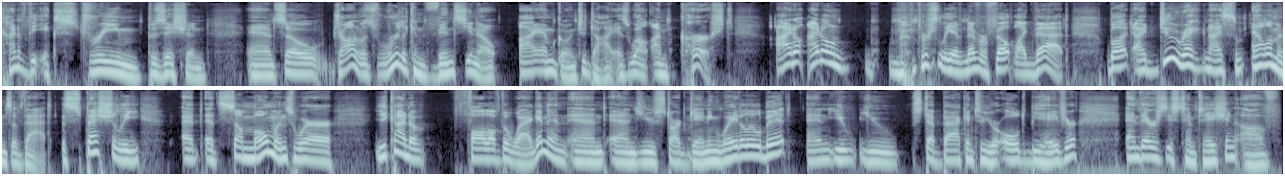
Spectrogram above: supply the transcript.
kind of the extreme position. And so John was really convinced, you know, I am going to die as well. I'm cursed. I don't I don't personally have never felt like that, but I do recognize some elements of that, especially at, at some moments where you kind of fall off the wagon and, and and you start gaining weight a little bit and you you step back into your old behavior. And there's this temptation of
